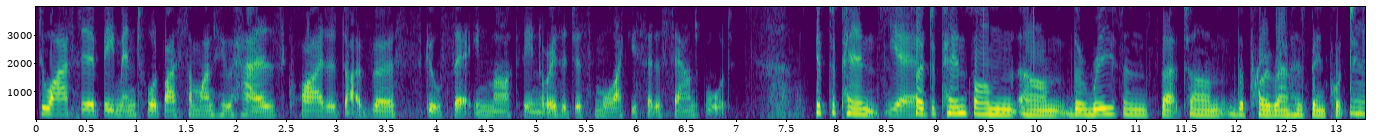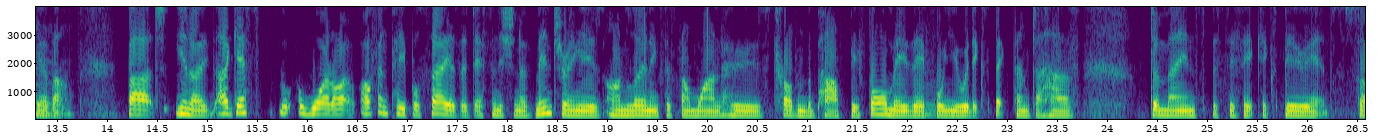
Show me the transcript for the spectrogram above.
do I have to be mentored by someone who has quite a diverse skill set in marketing? Or is it just more, like you said, a soundboard? It depends. Yeah. So it depends on um, the reasons that um, the program has been put together. Mm. But, you know, I guess what I, often people say as a definition of mentoring is I'm learning for someone who's trodden the path before me, therefore Mm. you would expect them to have domain specific experience. So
